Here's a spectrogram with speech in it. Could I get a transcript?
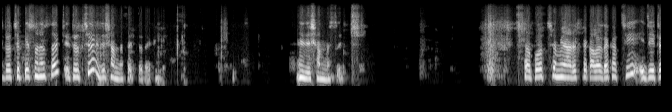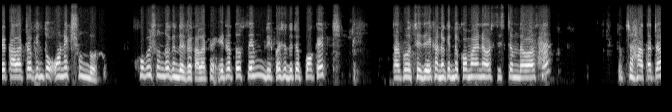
এটা হচ্ছে পেছনের সাইড এটা হচ্ছে এই যে সামনের সাইডটা দেখেন। এই যে সামনের সাইড তারপর হচ্ছে আমি আরেকটা কালার দেখাচ্ছি। এই যে এটার কালারটাও কিন্তু অনেক সুন্দর। খুবই সুন্দর কিন্তু এটার কালারটা এটা তো সেম দুই পাশে দুটো পকেট তারপর হচ্ছে যে এখানে কিন্তু কমায় নেওয়ার সিস্টেম দেওয়া আছে। হচ্ছে হাতাটা,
